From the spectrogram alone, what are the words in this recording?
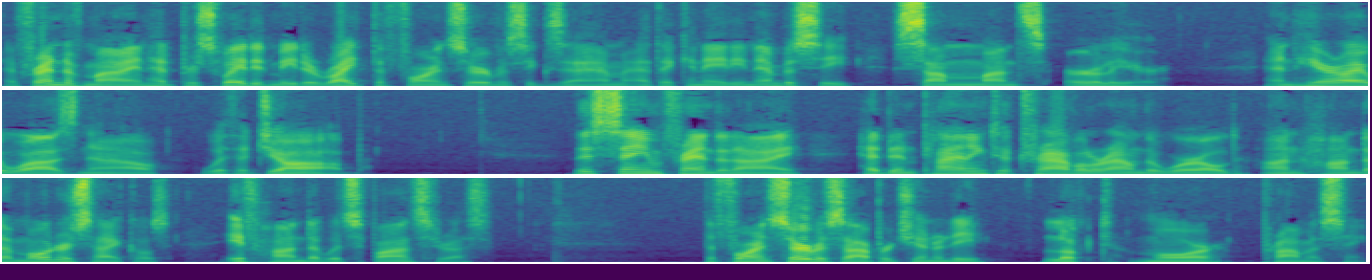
A friend of mine had persuaded me to write the Foreign Service exam at the Canadian Embassy some months earlier, and here I was now with a job. This same friend and I had been planning to travel around the world on Honda motorcycles if Honda would sponsor us. The Foreign Service opportunity looked more promising.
